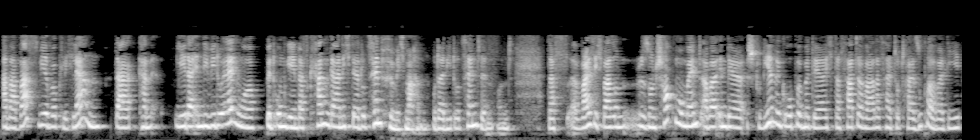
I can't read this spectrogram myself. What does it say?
Aber was wir wirklich lernen, da kann jeder individuell nur mit umgehen. Das kann gar nicht der Dozent für mich machen oder die Dozentin. Und das äh, weiß ich, war so ein, so ein Schockmoment, aber in der Studierendengruppe, mit der ich das hatte, war das halt total super, weil die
